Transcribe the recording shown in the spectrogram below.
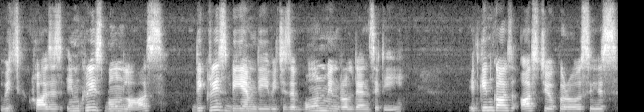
which causes increased bone loss, decreased BMD, which is a bone mineral density. It can cause osteoporosis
